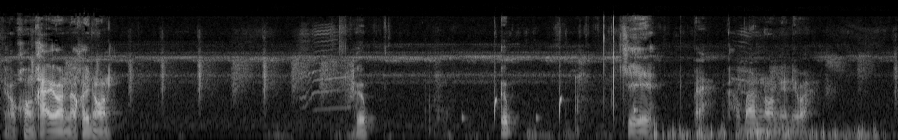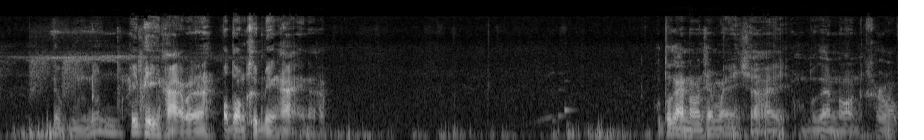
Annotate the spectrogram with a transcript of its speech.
เดี๋ยวของขายก่อนแล้วค่อยนอนปึ๊บ ปึ๊บโอ เคไปเข้าบ้านนอนกันดีกว่าเดี๋ยวนึกให้ยเพลงหายไปนะพอตอนคืนเพลงหายนะครับคุณต้องการนอนใช่ไหมใช่ ผมต้องการนอนครับ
